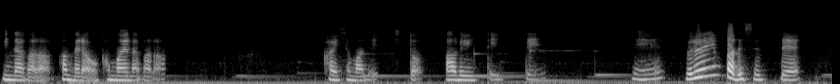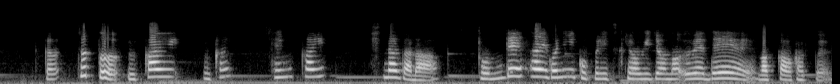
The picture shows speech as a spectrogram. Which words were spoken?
見ながらカメラを構えながら会社までちょっと歩いていって、で、ブルーインパルスって、なんかちょっと迂回、迂回？旋回？しながら飛んで、最後に国立競技場の上で輪っかを描くっ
